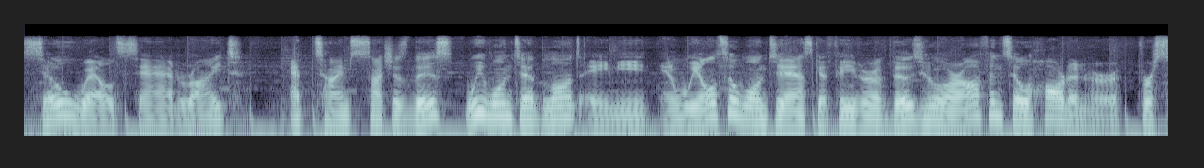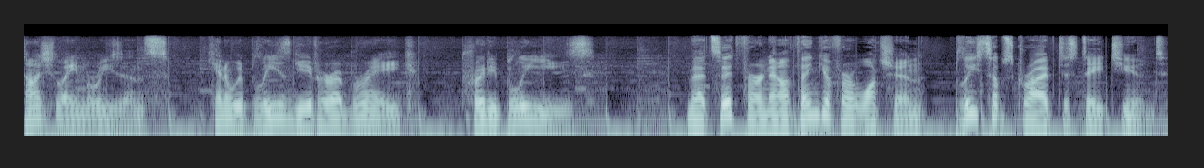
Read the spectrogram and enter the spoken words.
So well said, right? At times such as this, we want to applaud Amy, and we also want to ask a favor of those who are often so hard on her for such lame reasons. Can we please give her a break? Pretty please. That's it for now, thank you for watching, please subscribe to stay tuned.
